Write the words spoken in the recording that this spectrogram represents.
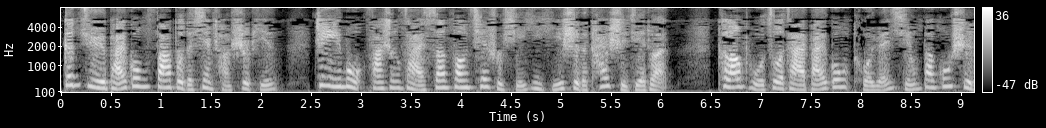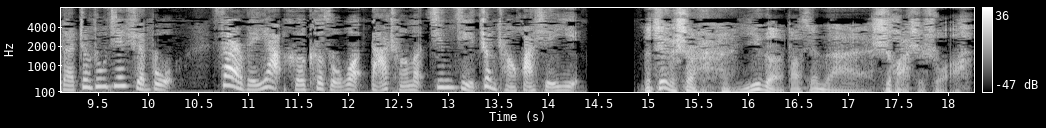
根据白宫发布的现场视频，这一幕发生在三方签署协议仪式的开始阶段。特朗普坐在白宫椭圆形办公室的正中间，宣布塞尔维亚和科索沃达成了经济正常化协议。那这个事儿，一个到现在实话实说啊，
